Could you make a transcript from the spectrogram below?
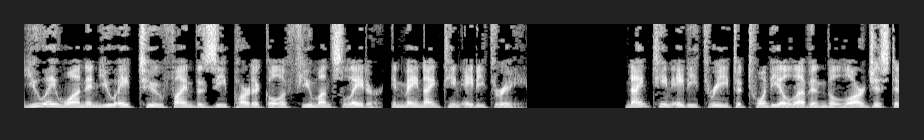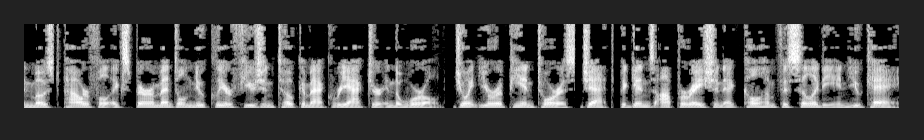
UA1 and UA2 find the Z particle a few months later, in May 1983. 1983 to 2011 the largest and most powerful experimental nuclear fusion tokamak reactor in the world joint european torus jet begins operation at culham facility in uk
